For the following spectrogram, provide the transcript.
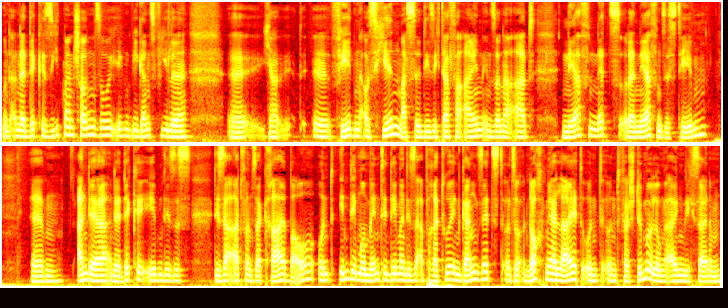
Und an der Decke sieht man schon so irgendwie ganz viele äh, ja, äh, Fäden aus Hirnmasse, die sich da vereinen in so einer Art Nervennetz oder Nervensystem. Ähm, an der, an der Decke eben dieses, diese Art von Sakralbau und in dem Moment, in dem man diese Apparatur in Gang setzt, also noch mehr Leid und, und Verstümmelung eigentlich seinem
